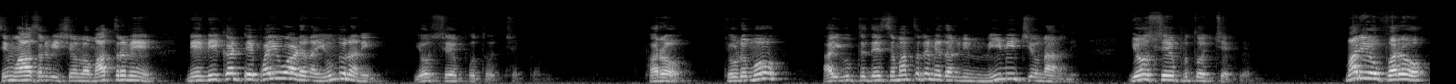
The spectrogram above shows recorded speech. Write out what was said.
సింహాసన విషయంలో మాత్రమే నేను నీకంటే పైవాడన యుందునని యోసేపుతో చెప్పాను. ఫరో చూడుము ఐగుప్త దేశమంతటి మీద నిన్ను నియమించి ఉన్నానని యోసేపుతో చెప్పాను. మరియు ఫరో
